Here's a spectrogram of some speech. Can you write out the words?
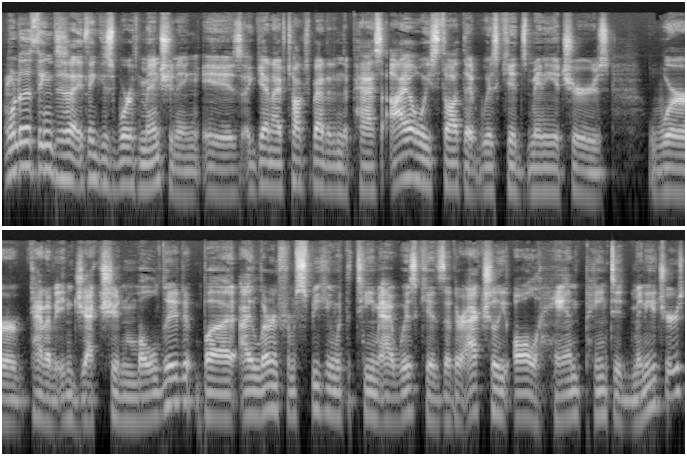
one of the things that I think is worth mentioning is, again, I've talked about it in the past. I always thought that WizKids miniatures were kind of injection molded, but I learned from speaking with the team at WizKids that they're actually all hand painted miniatures.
